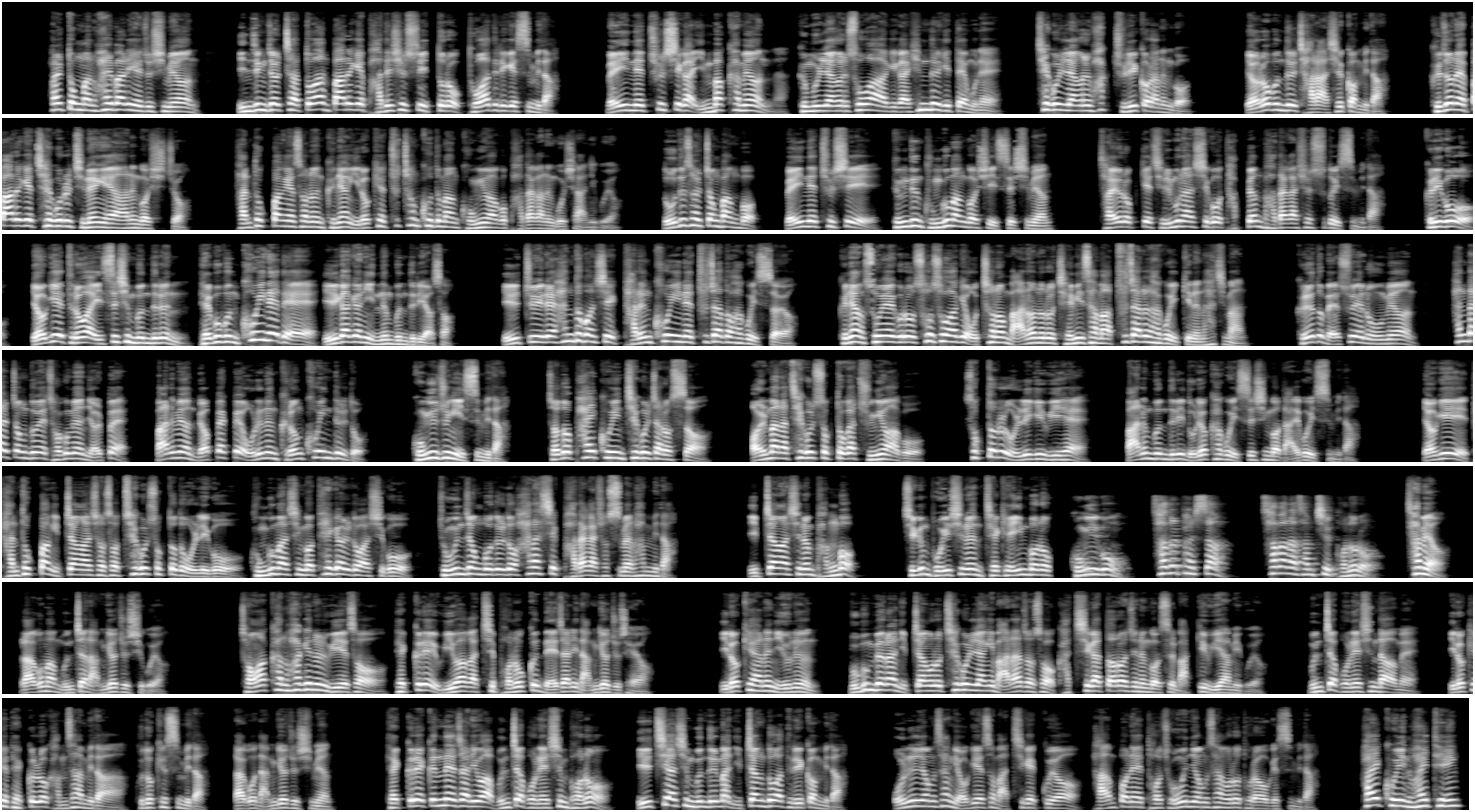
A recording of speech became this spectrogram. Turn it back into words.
활동만 활발히 해주시면 인증 절차 또한 빠르게 받으실 수 있도록 도와드리겠습니다. 메인넷 출시가 임박하면 그 물량을 소화하기가 힘들기 때문에 채굴량을 확 줄일 거라는 것 여러분들 잘 아실 겁니다. 그 전에 빠르게 채굴을 진행해야 하는 것이죠. 단톡방에서는 그냥 이렇게 추천 코드만 공유하고 받아가는 곳이 아니고요. 노드 설정 방법, 메인넷 출시 등등 궁금한 것이 있으시면 자유롭게 질문하시고 답변 받아가실 수도 있습니다. 그리고 여기에 들어와 있으신 분들은 대부분 코인에 대해 일가견이 있는 분들이어서 일주일에 한두 번씩 다른 코인에 투자도 하고 있어요. 그냥 소액으로 소소하게 5천원 만원으로 재미삼아 투자를 하고 있기는 하지만 그래도 매수해 놓으면 한 달 정도에 적으면 10배, 많으면 몇백 배 오르는 그런 코인들도 공유 중에 있습니다. 저도 파이코인 채굴자로서 얼마나 채굴 속도가 중요하고 속도를 올리기 위해 많은 분들이 노력하고 있으신 것 알고 있습니다. 여기 단톡방 입장하셔서 채굴 속도도 올리고 궁금하신 것 해결도 하시고 좋은 정보들도 하나씩 받아가셨으면 합니다. 입장하시는 방법 지금 보이시는 제 개인 번호 010-4283-3137 번호로 참여 라고만 문자 남겨주시고요. 정확한 확인을 위해서 댓글에 위와 같이 번호 끝 4자리 남겨주세요. 이렇게 하는 이유는 무분별한 입장으로 채굴량이 많아져서 가치가 떨어지는 것을 막기 위함이고요. 문자 보내신 다음에 이렇게 댓글로 감사합니다. 구독했습니다. 라고 남겨주시면 댓글의 끝내 자리와 문자 보내신 번호 일치하신 분들만 입장 도와드릴 겁니다. 오늘 영상 여기에서 마치겠고요. 다음번에 더 좋은 영상으로 돌아오겠습니다. 파이코인 화이팅!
